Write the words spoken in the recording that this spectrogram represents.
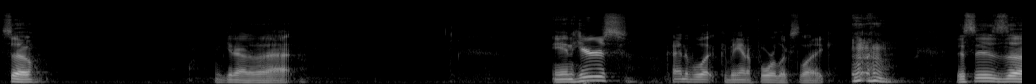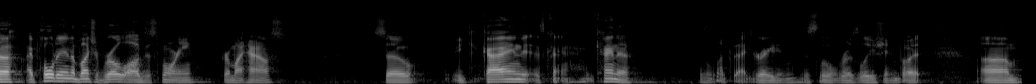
So let me get out of that. And here's kind of what Kibana 4 looks like. this is, uh, I pulled in a bunch of bro logs this morning from my house. So it kind of, it's kind of doesn't look that great in this little resolution, but um,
